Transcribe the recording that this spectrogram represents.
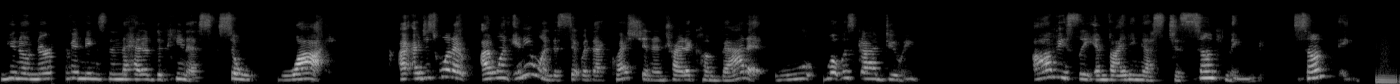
you know nerve endings than the head of the penis. So why? I, I just want to i want anyone to sit with that question and try to combat it. Wh- what was god doing obviously inviting us to something something. Mm,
